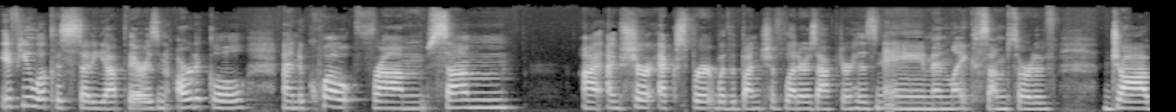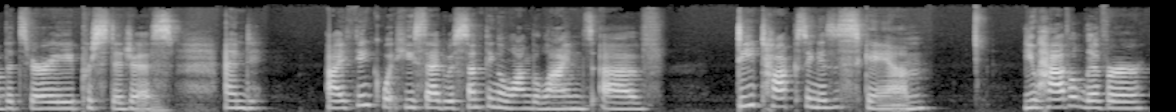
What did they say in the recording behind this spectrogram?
if you look this study up, there is an article and a quote from some I, I'm sure expert with a bunch of letters after his name and like some sort of job that's very prestigious. Mm-hmm. And I think what he said was something along the lines of detoxing is a scam. You have a liver,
